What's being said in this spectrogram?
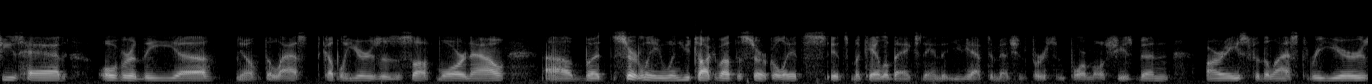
she's had over the uh, you know the last couple of years as a sophomore now. Uh, but certainly, when you talk about the circle, it's it's Michaela Banks' name that you have to mention first and foremost. She's been our ace for the last three years.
